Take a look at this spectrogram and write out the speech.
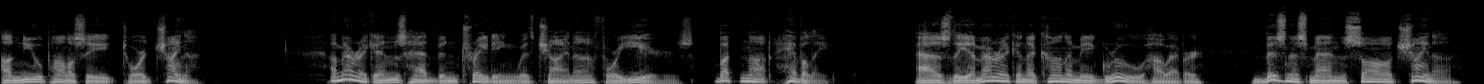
a new policy toward China. Americans had been trading with China for years, but not heavily. As the American economy grew, however, businessmen saw China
